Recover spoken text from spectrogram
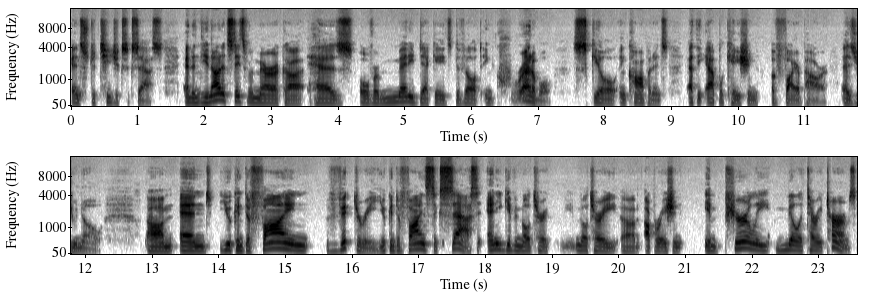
and strategic success. And in the United States of America has over many decades developed incredible skill and competence at the application of firepower, as you know. Um, and you can define victory, you can define success at any given military military um, operation in purely military terms.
